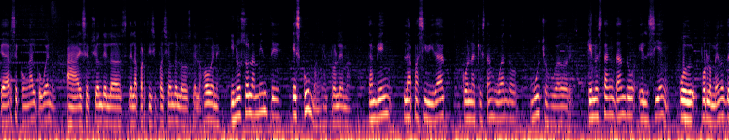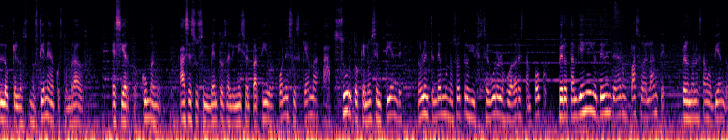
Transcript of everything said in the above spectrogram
quedarse con algo bueno, a excepción de, la participación de los, de los jóvenes. Y no solamente es Kuman el problema, también la pasividad con la que están jugando muchos jugadores, que no están dando el 100, o por lo menos de lo que los, nos tienen acostumbrados. Es cierto, Kuman hace sus inventos al inicio del partido, pone su esquema absurdo que no se entiende, no lo entendemos nosotros y seguro los jugadores tampoco, pero también ellos deben de dar un paso adelante, pero no lo estamos viendo.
